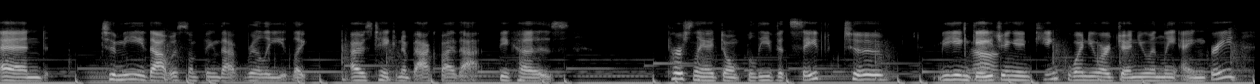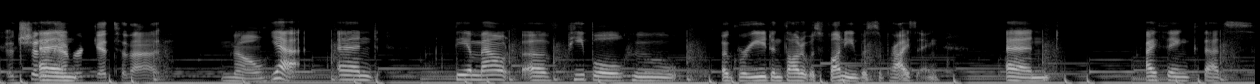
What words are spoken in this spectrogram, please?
And to me, that was something that really, like, I was taken aback by that because personally, I don't believe it's safe to be engaging in kink when you are genuinely angry. It shouldn't and- ever get to that. no Yeah. And the amount of people who agreed and thought it was funny was surprising. And I think that's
